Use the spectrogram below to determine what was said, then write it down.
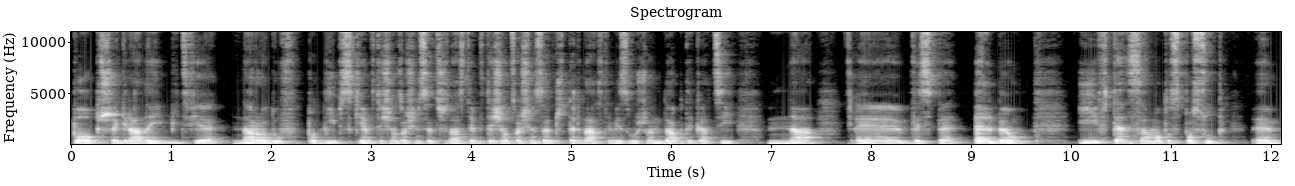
po przegranej bitwie narodów pod Lipskiem w 1813. W 1814 jest zmuszony do abdykacji na e, wyspę Elbę i w ten sam oto sposób e,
